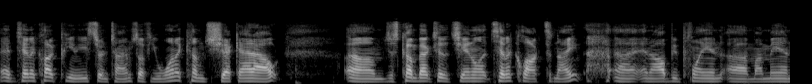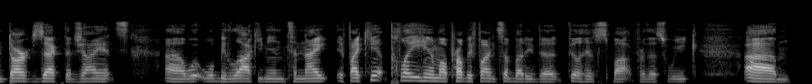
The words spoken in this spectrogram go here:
at 10 o'clock p.m. Eastern Time. So if you want to come check that out, um, just come back to the channel at 10 o'clock tonight, uh, and I'll be playing uh, my man Dark Zek, the Giants. Uh, we'll, be locking in tonight. If I can't play him, I'll probably find somebody to fill his spot for this week. Um,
